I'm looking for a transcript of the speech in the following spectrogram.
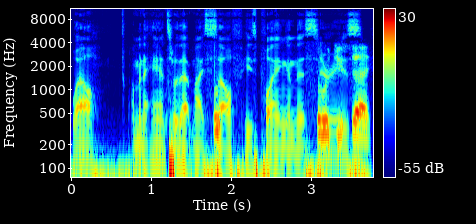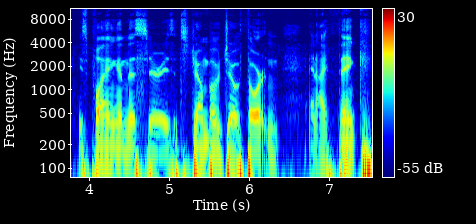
Well, I'm going to answer that myself. He's playing in this Who would you series. He's playing in this series. It's Jumbo Joe Thornton, and I think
